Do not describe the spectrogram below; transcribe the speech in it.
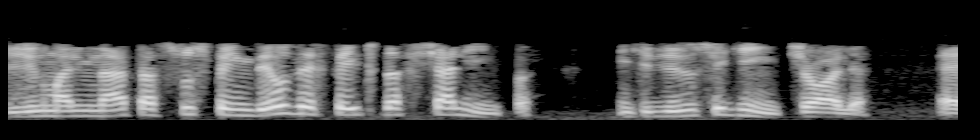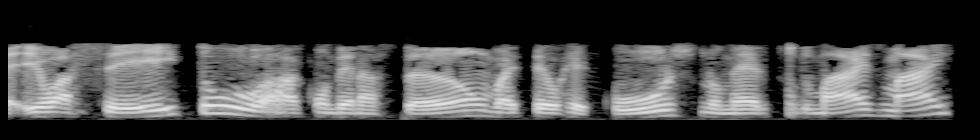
pedindo uma liminar para suspender os efeitos da ficha limpa, em que diz o seguinte, olha, é, eu aceito a condenação, vai ter o recurso no mérito e tudo mais, mas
